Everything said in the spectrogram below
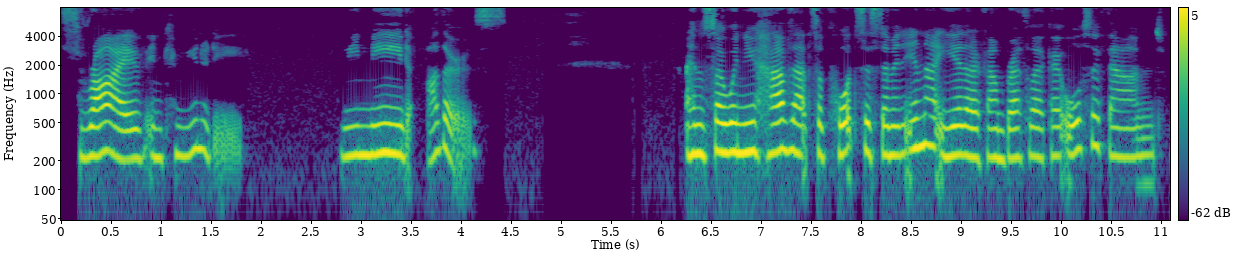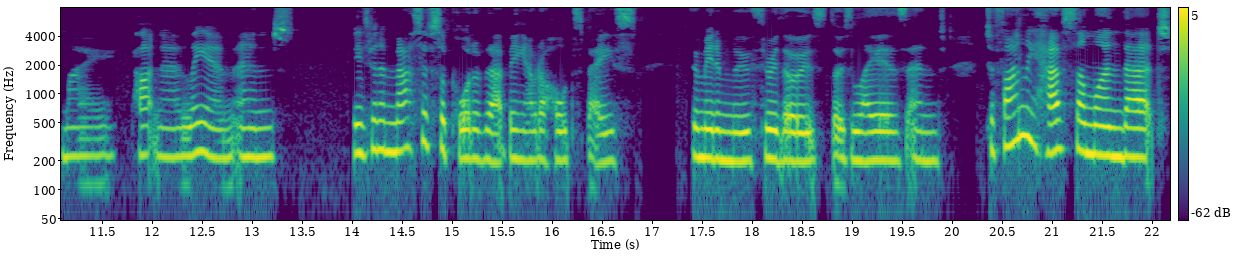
thrive in community. We need others. And so when you have that support system, and in that year that I found breathwork, I also found my partner Liam, and he's been a massive support of that, being able to hold space for me to move through those those layers and to finally have someone that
